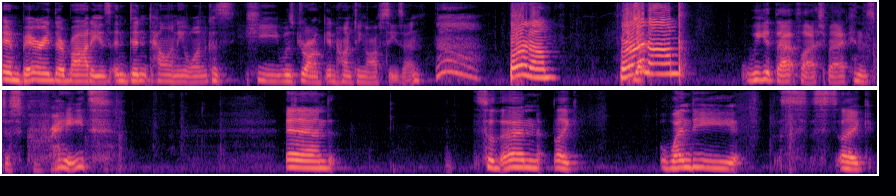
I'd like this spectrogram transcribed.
and buried their bodies and didn't tell anyone because he was drunk and hunting off season. Burn him. Burn him. We get that flashback and it's just great. And so then like Wendy like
